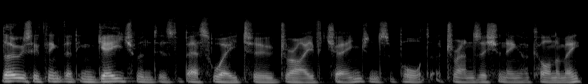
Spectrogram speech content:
those who think that engagement is the best way to drive change and support a transitioning economy,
